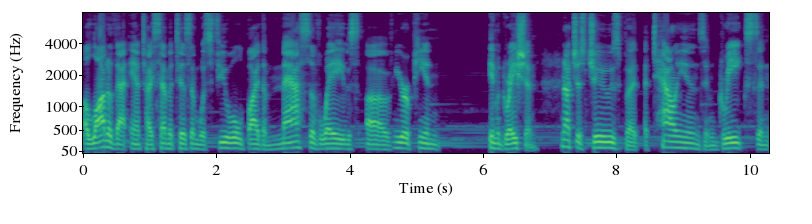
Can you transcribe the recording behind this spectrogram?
A lot of that anti Semitism was fueled by the massive waves of European immigration, not just Jews, but Italians and Greeks and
